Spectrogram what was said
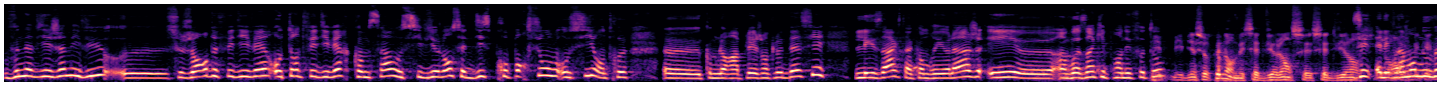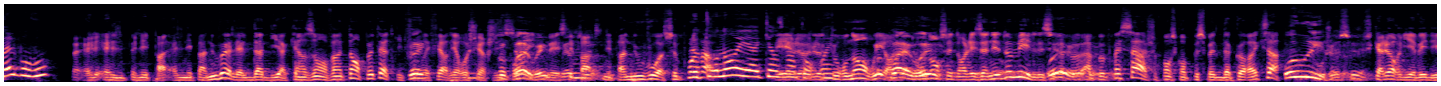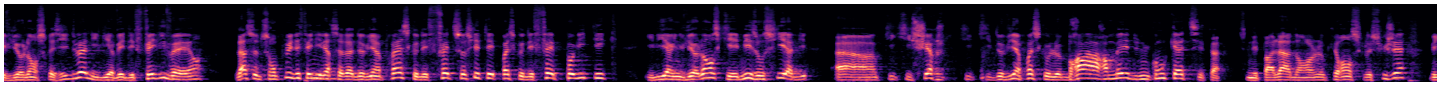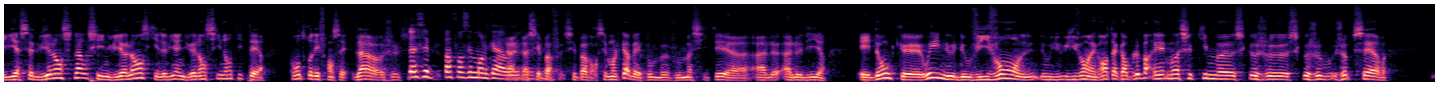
Vous n'aviez jamais vu euh, ce genre de faits divers, autant de faits divers comme ça, aussi violents, cette disproportion aussi entre, euh, comme le rappelait Jean-Claude Dacier, les actes, un cambriolage et euh, un voisin qui prend des photos? Mais, mais, bien sûr que non, mais cette violence, cette violence. elle est vraiment nouvelle pour vous? Bah, elle, n'est pas, pas, nouvelle. Elle date d'il y a 15 ans, 20 ans peut-être. Il faudrait faire des recherches historiques, mais pas, ce n'est pas nouveau à ce point-là. Le tournant est à 15-20 ans. Le, tournant, oui, le tournant, c'est dans les années 2000. C'est à, peu près ça. Je pense qu'on peut se mettre d'accord avec ça. Oui, oui. Jusqu'alors, il y avait des violences résiduelles, il y avait des faits divers. Là, ce ne sont plus des faits divers, cela devient presque des faits de société, presque des faits politiques. Il y a une violence qui est mise aussi à, qui, cherche, qui, devient presque le bras armé d'une conquête. ce n'est pas là, dans l'occurrence, le sujet, mais il y a cette violence-là aussi, une violence qui devient une violence identitaire contre des Français. Là, je, là c'est pas forcément le cas. Là, oui, c'est pas, pas, forcément le cas, mais vous, vous m'incitez à, le, à, le, dire. Et donc, euh, oui, nous, nous, vivons, nous vivons un grand accamplement. Et moi, ce, qui me, ce que j'observe,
